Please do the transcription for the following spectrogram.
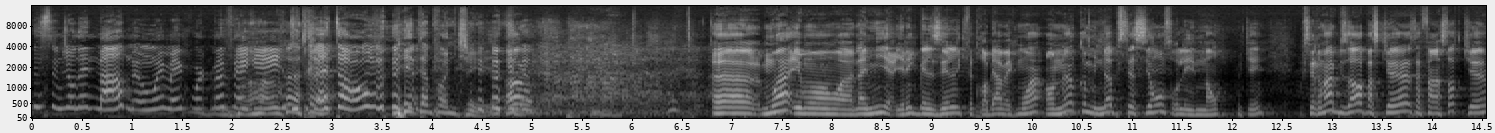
C'est une journée de merde, mais au moins Mike Ward me fait rire, tout retombe. Il était punché. Euh, moi et mon euh, ami Yannick Belzil, qui fait trois bières avec moi, on a comme une obsession sur les noms. C'est vraiment bizarre parce que ça fait en sorte que,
